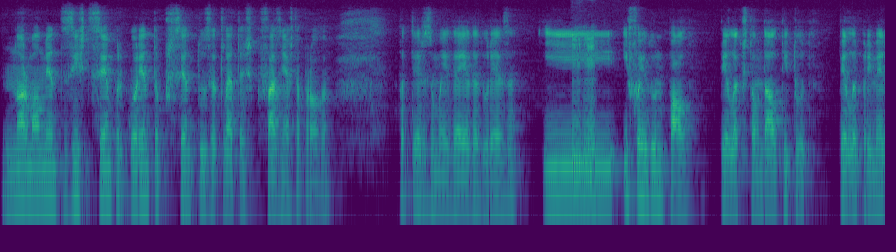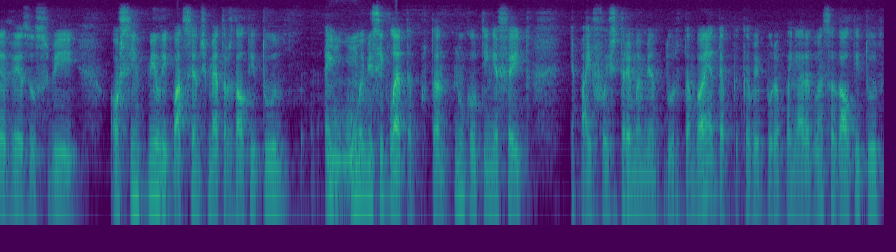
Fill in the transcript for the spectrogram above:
Normalmente desiste sempre 40% dos atletas que fazem esta prova, para teres uma ideia da dureza. E, uhum. e foi a do Nepal pela questão da altitude. Pela primeira vez eu subi aos 5.400 metros de altitude em uhum. uma bicicleta, portanto nunca o tinha feito. Epá, e foi extremamente duro também, até porque acabei por apanhar a doença da altitude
